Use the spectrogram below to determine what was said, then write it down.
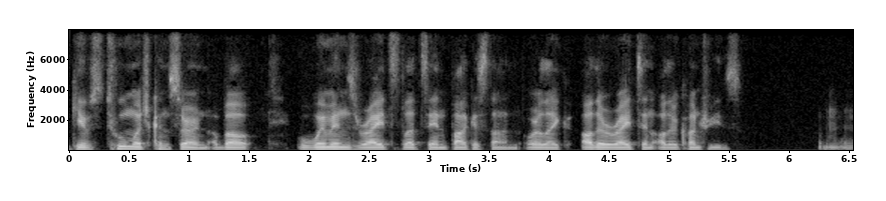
gives too much concern about women's rights, let's say in Pakistan, or like other rights in other countries. Mm-hmm.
